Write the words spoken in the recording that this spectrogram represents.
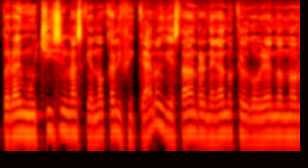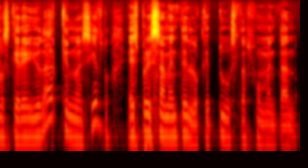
Pero hay muchísimas que no calificaron y estaban renegando que el gobierno no los quería ayudar, que no es cierto. Es precisamente lo que tú estás fomentando.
